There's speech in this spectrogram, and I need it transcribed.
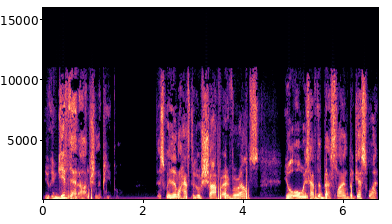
you could give that option to people. This way, they don't have to go shop everywhere else. You'll always have the best line, but guess what?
